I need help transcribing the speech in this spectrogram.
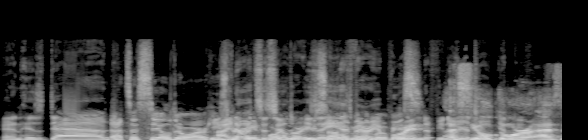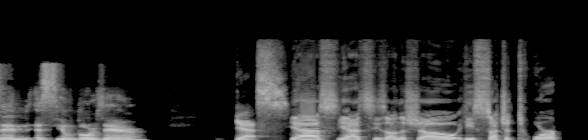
and his dad. That's Isildur. He's I know very it's important. Isildur. He's- You saw he is in the very movies. important. Wait, if you know your Isildur Tolkien- as in Isildur's heir. Yes. yes, yes, he's on the show. He's such a twerp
